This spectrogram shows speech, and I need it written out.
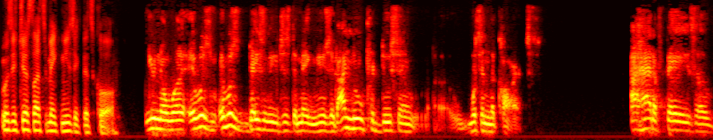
was it just let's make music that's cool? You know what? It was it was basically just to make music. I knew producing uh, was in the cards. I had a phase of,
